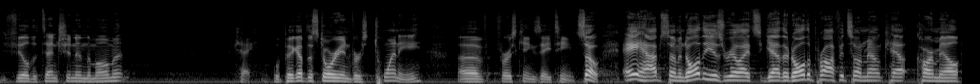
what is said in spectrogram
You feel the tension in the moment? Okay, we'll pick up the story in verse 20 of 1 Kings 18. So Ahab summoned all the Israelites, gathered all the prophets on Mount Carmel,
